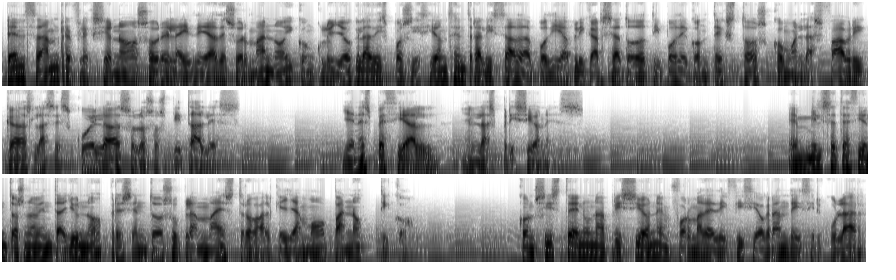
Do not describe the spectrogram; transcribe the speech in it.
Bentham reflexionó sobre la idea de su hermano y concluyó que la disposición centralizada podía aplicarse a todo tipo de contextos como en las fábricas, las escuelas o los hospitales, y en especial en las prisiones. En 1791 presentó su plan maestro al que llamó Panóptico. Consiste en una prisión en forma de edificio grande y circular,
